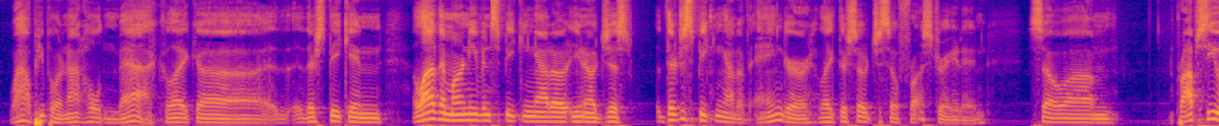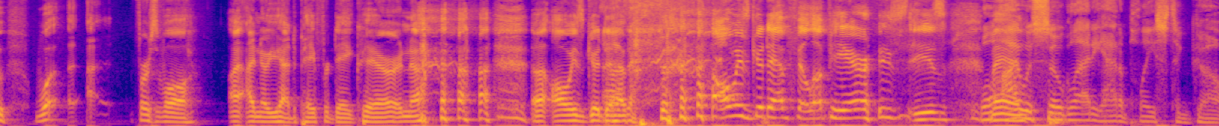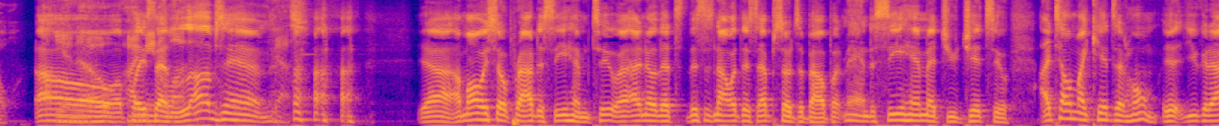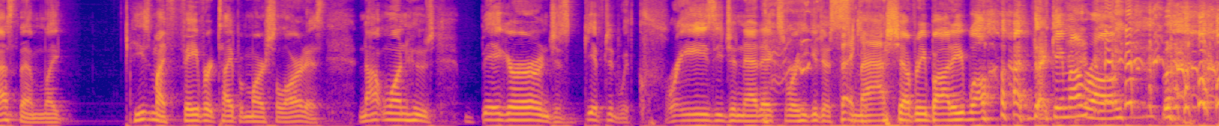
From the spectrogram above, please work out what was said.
wow, people are not holding back. Like uh, they're speaking. A lot of them aren't even speaking out of you know just they're just speaking out of anger. Like they're so just so frustrated. So um, props to you. What? Uh, first of all. I I know you had to pay for daycare, and uh, uh, always good to have, always good to have Philip here. He's, he's Well, man. I was so glad he had a place to go. Oh, you know? a I place mean, that lot- loves him. Yes. Yeah, I'm always so proud to see him too. I I know that's this is not what this episode's about, but man, to see him at jujitsu, I tell my kids at home. You could ask them like. He's my favorite type of martial artist. Not one who's bigger and just gifted with crazy genetics where he could just Thank you. smash everybody. Well, that came out wrong.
